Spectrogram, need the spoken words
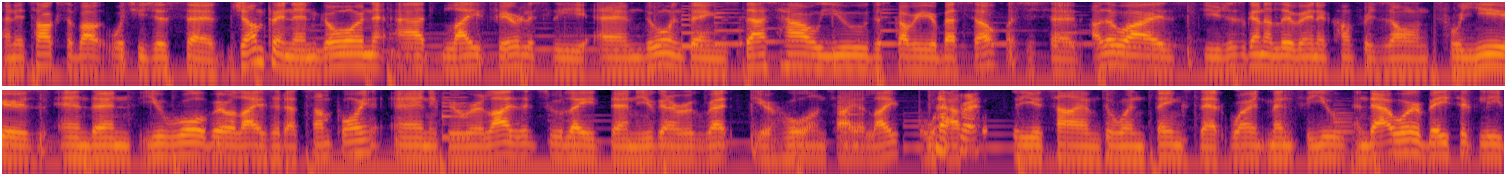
And it talks about what you just said jumping and going at life fearlessly and doing things. That's how you discover your best self, as you said. Otherwise, you're just going to live in a comfort zone for years and then you will realize it at some point. And if you realize it too late, then you're going to regret your whole entire life. That's right. Your time to win things that weren't meant for you and that were basically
